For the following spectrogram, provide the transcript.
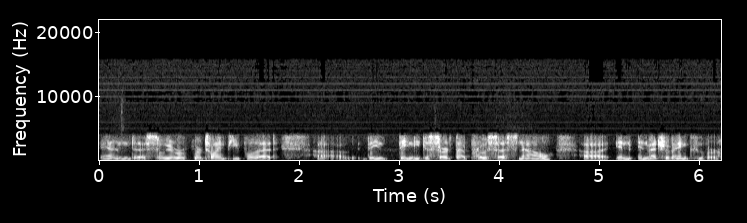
and uh, so we were, we're telling people that uh, they they need to start that process now uh, in in Metro Vancouver.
